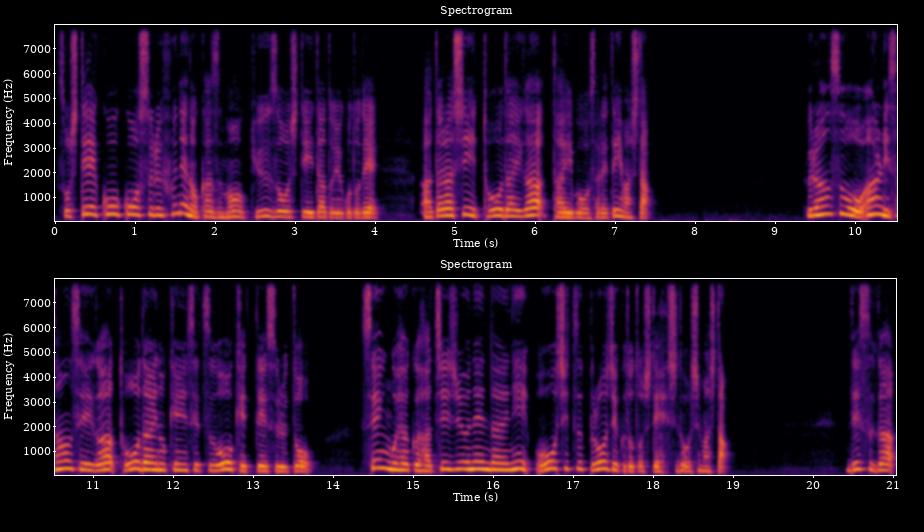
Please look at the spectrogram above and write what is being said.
そして航行する船の数も急増していたということで新しい灯台が待望されていました。フランス王アンリ3世が灯台の建設を決定すると1580年代に王室プロジェクトとして始動しました。ですが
